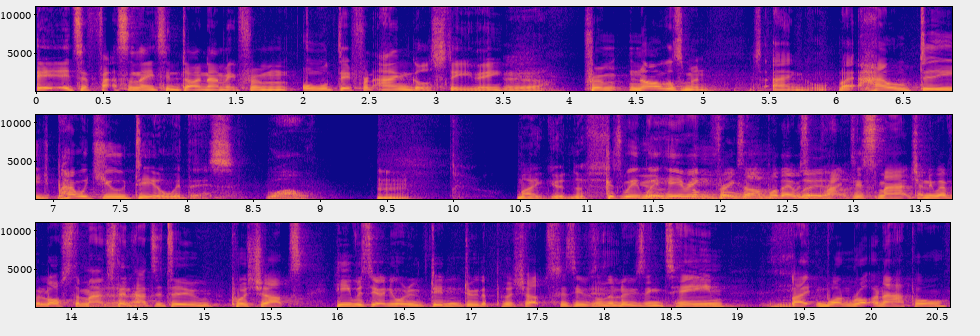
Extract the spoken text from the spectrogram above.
It's a fascinating dynamic from all different angles, Stevie. Yeah. From Nagelsmann's angle, like how do you, how would you deal with this? Wow. Hmm. My goodness. Because we, are hearing, for example, there was player. a practice match and whoever lost the match yeah. then had to do push-ups. He was the only one who didn't do the push-ups because he was on the losing team. Like one rotten apple.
